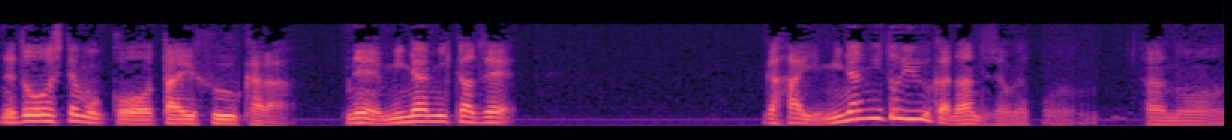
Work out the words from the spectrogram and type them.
で、どうしてもこう、台風から、ね、南風が入る。南というかなんでしょうね、こうあの、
